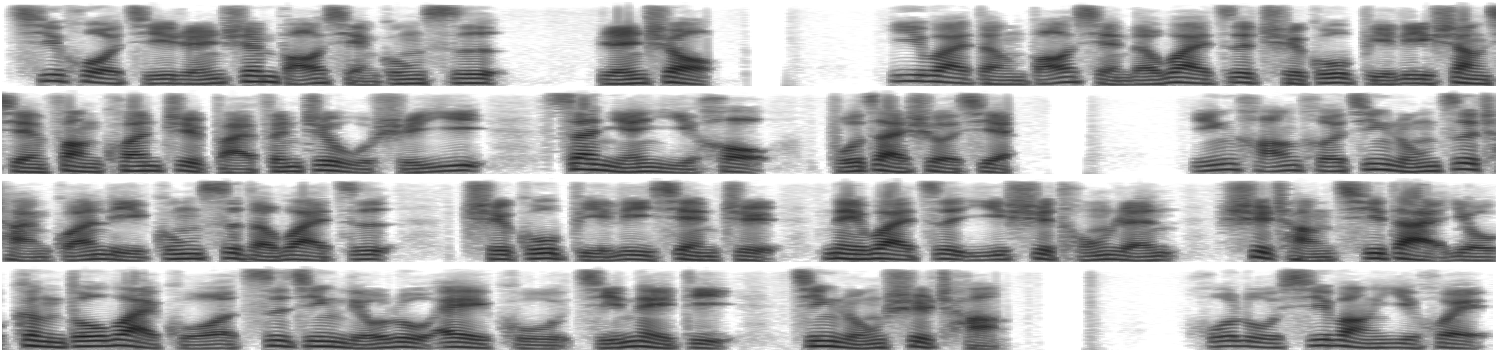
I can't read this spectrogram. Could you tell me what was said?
期货及人身保险公司、人寿。意外等保险的外资持股比例上限放宽至百分之五十一，三年以后不再设限。银行和金融资产管理公司的外资持股比例限制，内外资一视同仁，市场期待有更多外国资金流入 A 股及内地金融市场。葫芦希望议会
